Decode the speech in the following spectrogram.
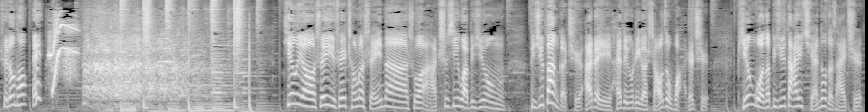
水龙头，哎。听友谁与谁成了谁呢？说啊，吃西瓜必须用，必须半个吃，而得还得用这个勺子挖着吃。苹果呢，必须大于拳头的才吃。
